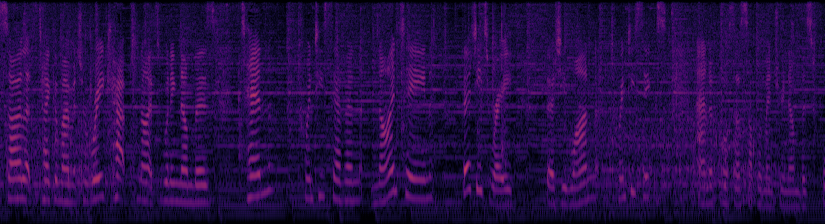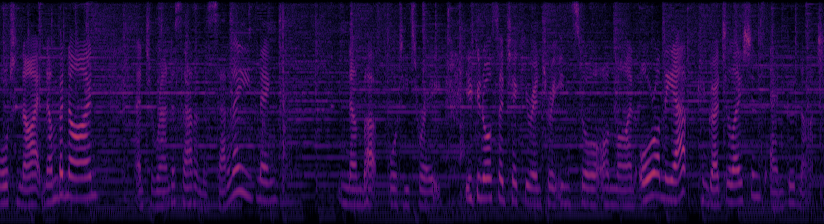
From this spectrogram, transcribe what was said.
So let's take a moment to recap tonight's winning numbers 10, 27, 19, 33, 31, 26, and of course our supplementary numbers for tonight, number 9, and to round us out on this Saturday evening, number 43. You can also check your entry in store, online, or on the app. Congratulations and good night.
